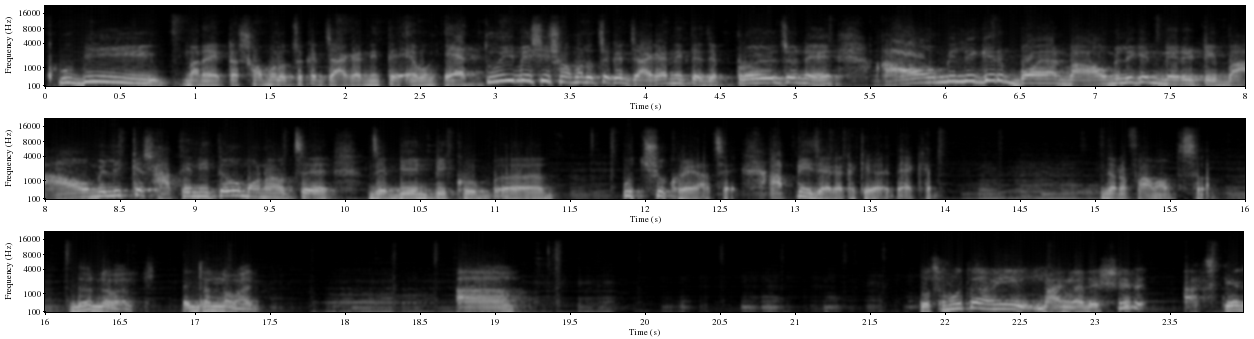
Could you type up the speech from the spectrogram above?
খুবই মানে একটা সমালোচকের জায়গা নিতে এবং এতই বেশি সমালোচকের জায়গা নিতে যে প্রয়োজনে আওয়ামী লীগের বয়ান বা আওয়ামী লীগের নেরেটিভ বা আওয়ামী লীগকে সাথে নিতেও মনে হচ্ছে যে বিএনপি খুব আহ, উৎসুক হয়ে আছে। আপনি এই জায়গাটা কীভাবে দেখেন? জনাব ফার্ম আব্দুল সালাম। ধন্যবাদ। ধন্যবাদ। আহ, প্রথমত আমি বাংলাদেশের আজকের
